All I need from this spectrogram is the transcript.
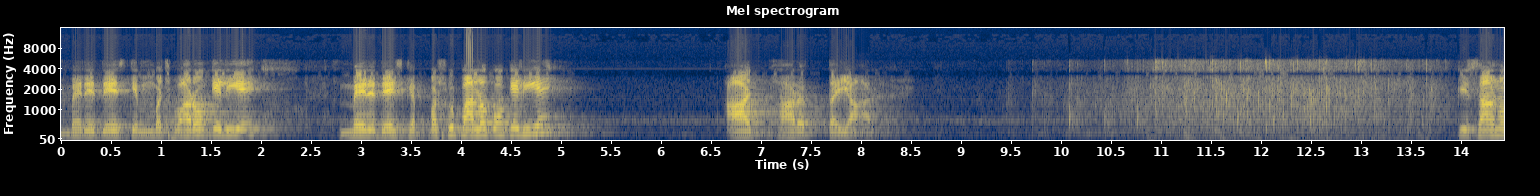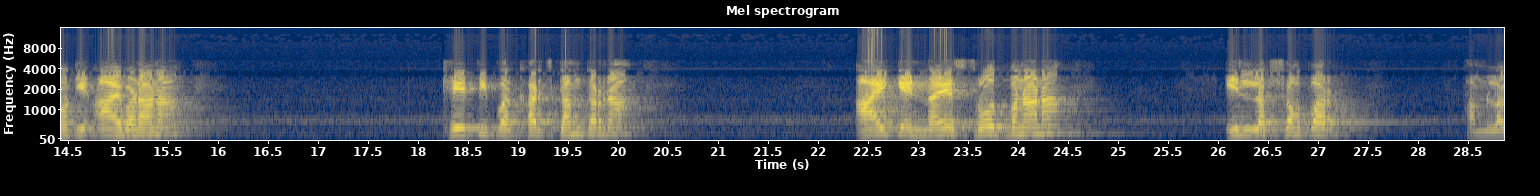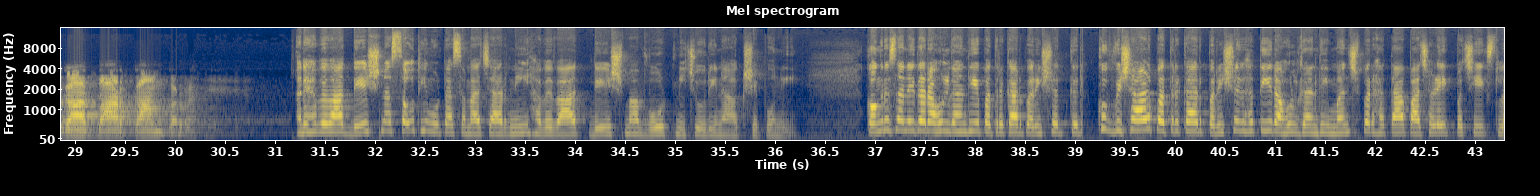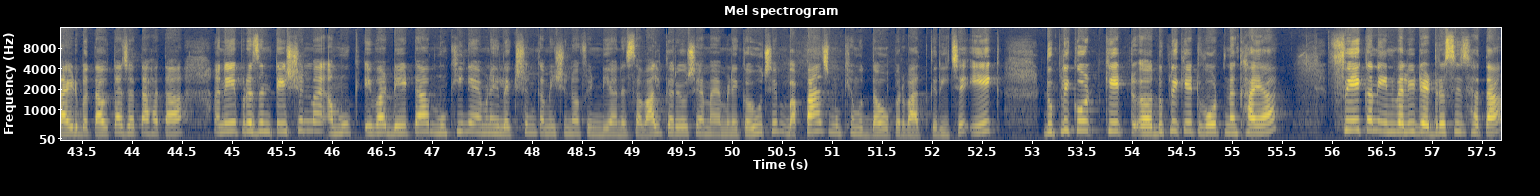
मेरे देश के मछुआरों के लिए, मेरे देश के पशुपालकों के लिए, आज भारत तैयार है। किसानों की आय बढ़ाना, खेती पर खर्च कम करना, आय के नए स्रोत बनाना, इन लक्ष्यों पर હમ લગાતાર કામ કર રહે અને હવે વાત દેશના સૌથી મોટા સમાચારની, હવે વાત દેશમાં વોટની ચોરીના આક્ષેપોની. કોંગ્રેસના નેતા રાહુલ ગાંધીએ પત્રકાર પરિષદ કરી. ખૂબ વિશાળ પત્રકાર પરિષદ હતી. રાહુલ ગાંધી મંચ પર હતા. પાછળ એક પછી એક સ્લાઇડ બતાવતા જતા હતા. અને એ પ્રેઝન્ટેશનમાં અમુક એવા ડેટા મૂકીને એમણે ઇલેક્શન કમિશન ઓફ ઇન્ડિયાને સવાલ કર્યો છે. એમાં એમણે કહ્યું છે પાંચ મુખ્ય મુદ્દાઓ પર વાત કરી છે. એક, ડુપ્લિકોટ ડુપ્લિકેટ વોટ નખાયા. ફેક અને ઇનવેલિડ એડ્રેસીસ હતા.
